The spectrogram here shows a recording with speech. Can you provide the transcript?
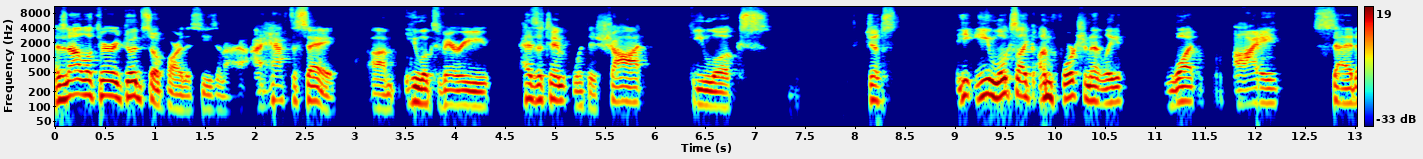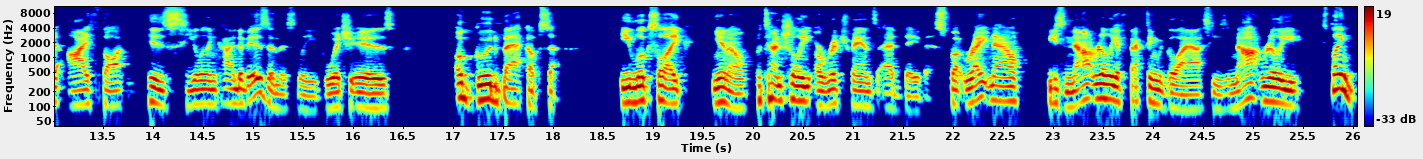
has not looked very good so far this season. I, I have to say, um, he looks very hesitant with his shot. He looks just he, he looks like unfortunately what I said I thought his ceiling kind of is in this league, which is a good backup center. He looks like, you know, potentially a rich man's Ed Davis. But right now, he's not really affecting the glass. He's not really, he's playing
